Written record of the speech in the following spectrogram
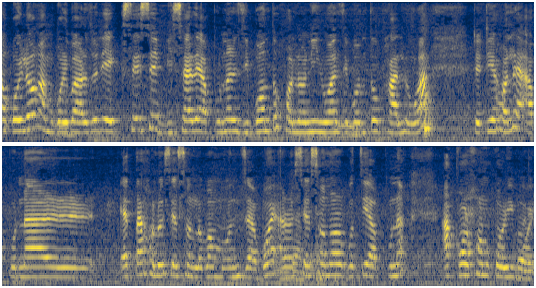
নকৰিলেও কাম কৰিব আৰু যদি এক্সেছে বিচাৰে আপোনাৰ জীৱনটো সলনি হোৱা জীৱনটো ভাল হোৱা তেতিয়াহ'লে আপোনাৰ এটা হ'লেও ছেশ্যন ল'ব মন যাবই আৰু। ছেশ্যনৰ প্ৰতি আপোনাক আকৰ্ষণ কৰিবই।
